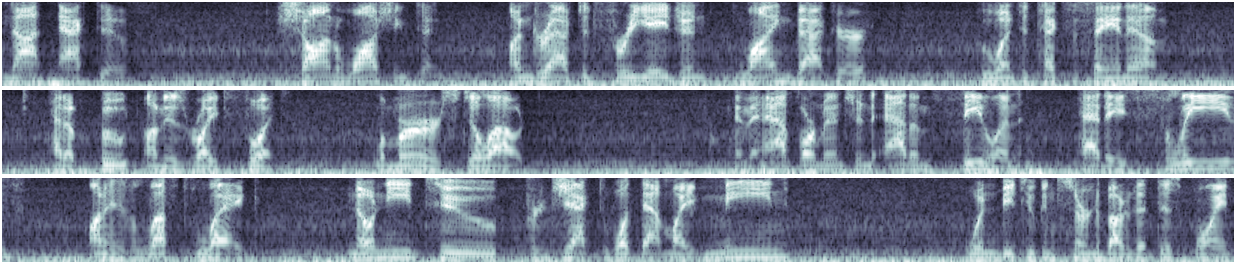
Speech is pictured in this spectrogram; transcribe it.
not active. Shaan Washington, undrafted free agent linebacker who went to Texas A&M, had a boot on his right foot. Lamur still out. And the aforementioned Adam Thielen had a sleeve on his left leg. No need to project what that might mean. Wouldn't be too concerned about it at this point.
